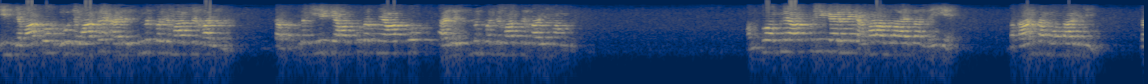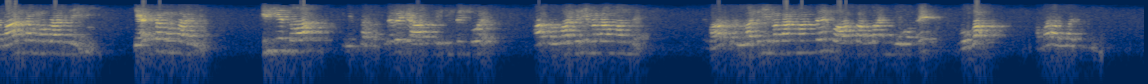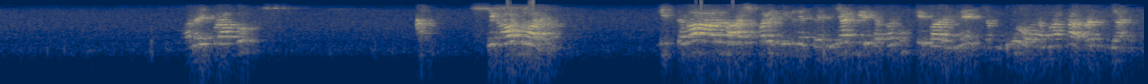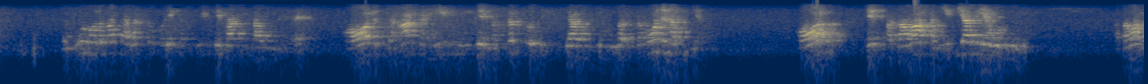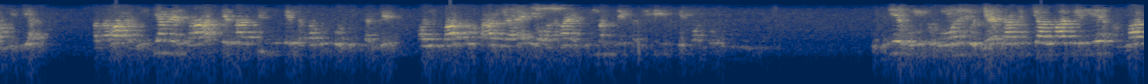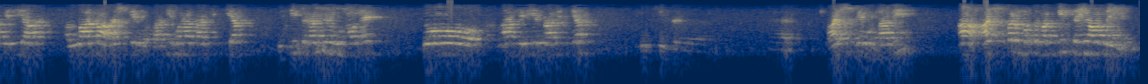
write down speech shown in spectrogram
जिन जमातों, दो जमातें अहले सुन्नत पर जमात से खाली हैं। इसका मतलब ये कि आप खुद अपने आप को अहले सुन्नत पर जमात से खाली मांगते हम तो अपने आप को ये कह रहे हैं कि हमारा अल्लाह ऐसा नहीं है। मकान का मोहताज नहीं, जमान का मोहताज नहीं, जहद का मोहताज नहीं। फिर ये सवाल इसका मतलब है कि आपके चिंतन जो है, आप अल्लाह के लिए मकान मानते हैं। आप अल्लाह के लिए मकान मानते हैं तो आपका अल्लाह इन जगहों में होगा। हमारा के लिए वाला पर आपको। एक और सवाल है। इस्तवाश पर इब्न तैमिया के तफरुक के बारे में जमहूर उलमा का रद्द किया है। जमहूर उलमा का रद्द तो बड़ी तस्वीर के बाद किताबों में है और जहाँ कहीं उनके मतलब को किया उसके ऊपर सबों ने नफ किया। और एक फतावा हजीफिया भी है, वो के साथ सिर्फ़ उनके को करके और इस बात को कहा गया है कि ने कभी भी इसके को इसलिए उन्होंने जो जय साबित किया अल्लाह के लिए, अल्लाह के लिए अल्लाह का अर्श के मुताबिक होना साबित किया। इसी तरह से उन्होंने जो अल्लाह के लिए साबित किया अर्श के मुताबिक हाँ अर्श पर मुतमकिन कहीं और नहीं है।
